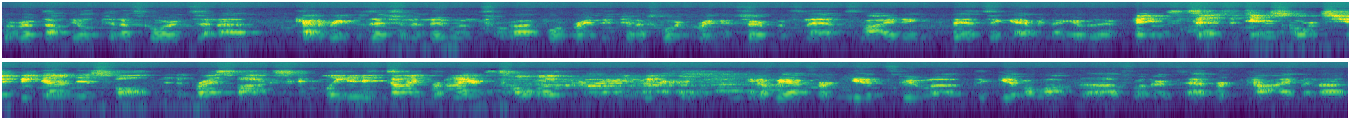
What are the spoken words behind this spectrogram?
we ripped out the old tennis courts and uh, kind of repositioned the new ones. We're going four brand new tennis courts, brand new surface nets, lighting, fencing, everything over there. Pendleton says the tennis courts should be done this fall, and the press box completed in time for Ironton's home opener in week four. You know, we ask our kids to uh, to give a lot to us, whether it's effort, time, and uh,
